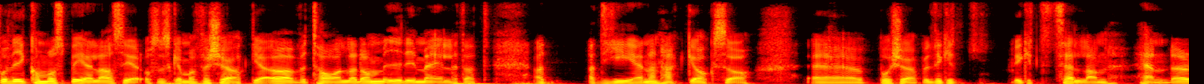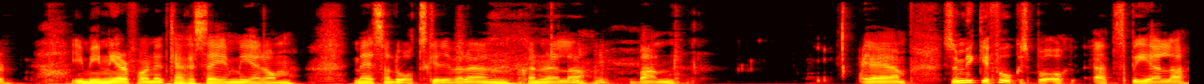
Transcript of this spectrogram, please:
får vi komma och spela hos er? Och så ska man försöka övertala dem i det mejlet att, att, att ge en en hacka också eh, på köpet, vilket, vilket sällan händer. I min erfarenhet kanske säger mer om mig som låtskrivare än generella band. Eh, så mycket fokus på att spela.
